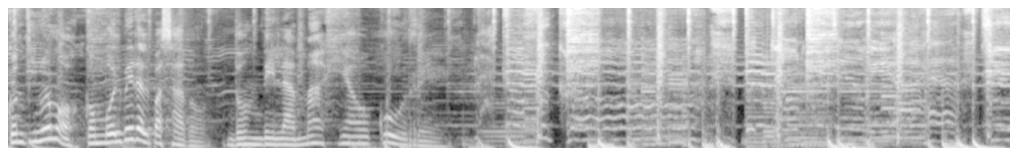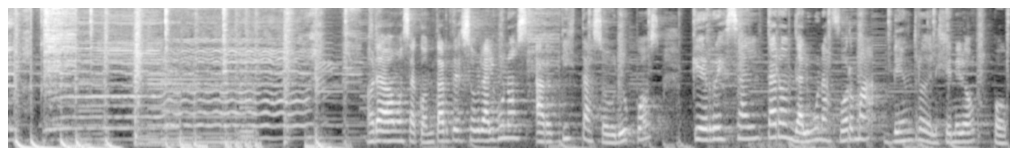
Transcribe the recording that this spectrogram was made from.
Continuamos con Volver al pasado, donde la magia ocurre. Ahora vamos a contarte sobre algunos artistas o grupos que resaltaron de alguna forma dentro del género pop.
